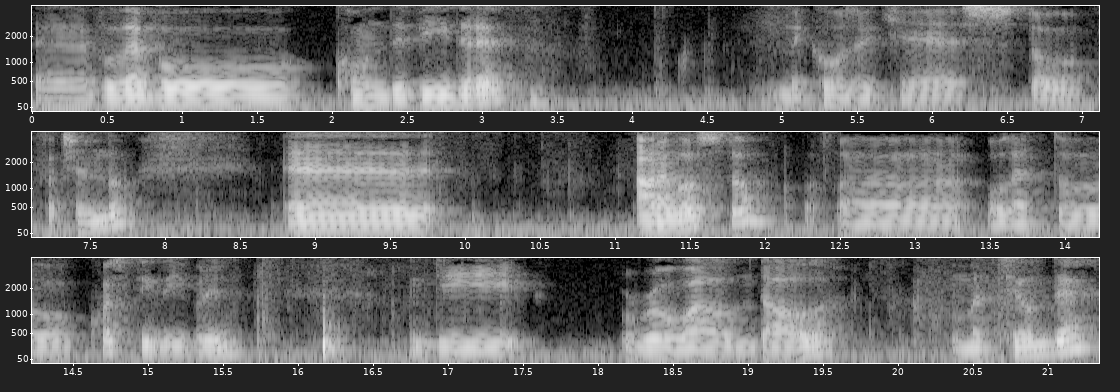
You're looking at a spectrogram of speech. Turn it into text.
Eh, volevo condividere le cose che sto facendo. Eh, ad agosto uh, ho letto questi libri di Roald Dahl, Matilde,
